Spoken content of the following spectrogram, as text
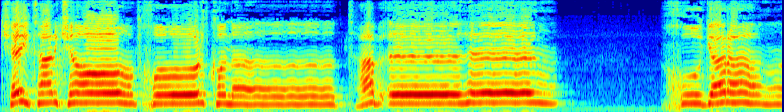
کی ترک آب خورد کند طبع خوگرم؟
